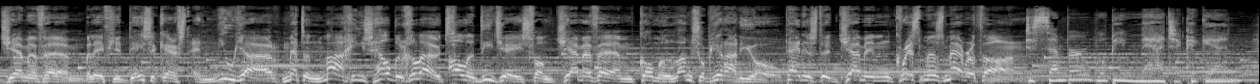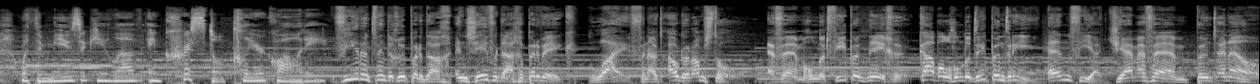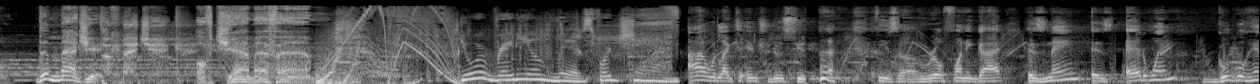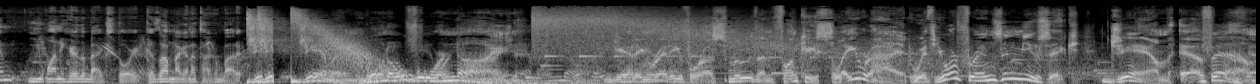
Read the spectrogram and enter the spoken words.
Jam FM beleef je deze kerst en nieuwjaar met een magisch helder geluid. Alle DJ's van Jam FM komen langs op je radio tijdens de Jammin' Christmas Marathon. December will be magic again with the music you love in crystal clear quality. 24 uur per dag en 7 dagen per week. Live vanuit Ouder Amstel. FM 104.9, kabel 103.3 en via jamfm.nl. The magic, The magic of Jam FM. Your radio lives for Jam. I would like to introduce you. He's a real funny guy. His name is Edwin. Google him. You want to hear the backstory because I'm not going to talk about it. Jammin' 1049. Getting ready for a smooth and funky sleigh ride with your friends in music. Jam FM.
